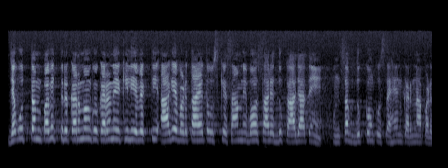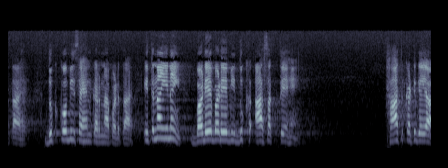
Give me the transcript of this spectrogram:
जब उत्तम पवित्र कर्मों को करने के लिए व्यक्ति आगे बढ़ता है तो उसके सामने बहुत सारे दुख आ जाते हैं। उन सब दुखों को सहन करना पड़ता है। दुख को भी सहन करना पड़ता है। इतना ही नहीं बड़े बड़े भी दुख आ सकते हैं। हाथ कट गया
